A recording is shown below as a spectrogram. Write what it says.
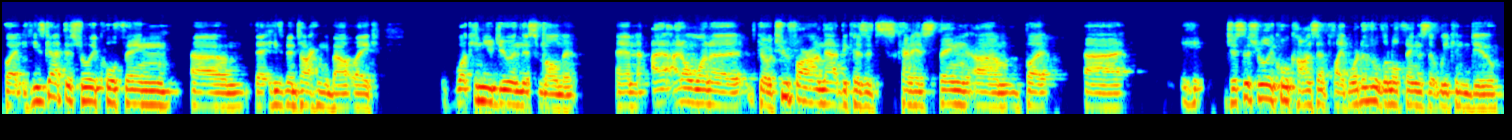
but he's got this really cool thing um, that he's been talking about. Like, what can you do in this moment? And I, I don't want to go too far on that because it's kind of his thing. Um, but uh, he, just this really cool concept, like what are the little things that we can do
